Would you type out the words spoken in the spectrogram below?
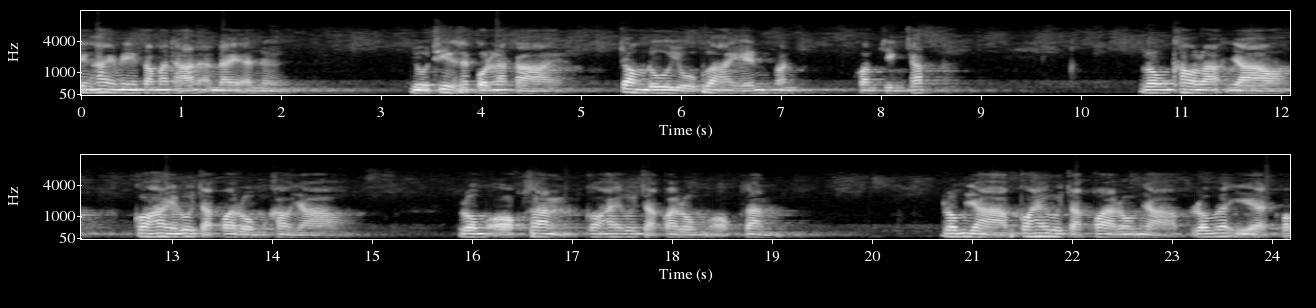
จึงให้มีกรรมฐานอันใดอันหนึ่ง อยู่ที่สกลร่างกาย จ้องดูอยู่เพื่อให้เห็นมันความจริงชัด ลมเข้าละยาว ก็ให้รู้จักว่าลมเข้ายาว ลมออกสั้นก็ให้รู้จักว่าลมออกสั้น ลมหยาบก็ให้รู้จักว่าลมหยาบ ลมละเอียดก็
